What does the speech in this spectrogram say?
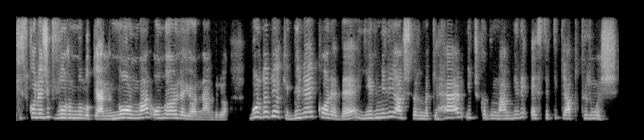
psikolojik zorunluluk yani normlar onu öyle yönlendiriyor. Burada diyor ki Güney Kore'de 20'li yaşlarındaki her üç kadından biri estetik yaptırmış.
